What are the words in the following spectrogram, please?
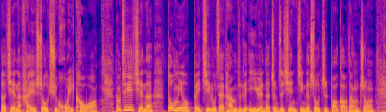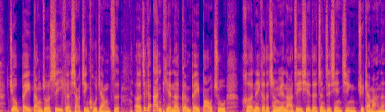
而且呢还收取回扣哦。那么这些钱呢都没有被记录在他们这个议员的政治现金的收支报告当中，就被当作是一个小金库这样子。而这个岸田呢，更被爆出和内阁的成员拿这些的政治现金去干嘛呢？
